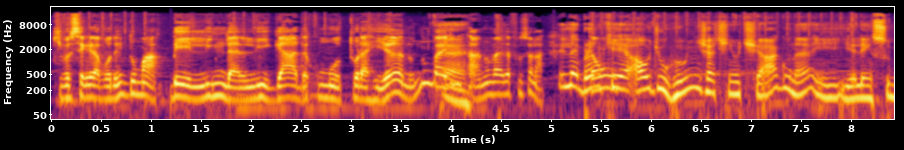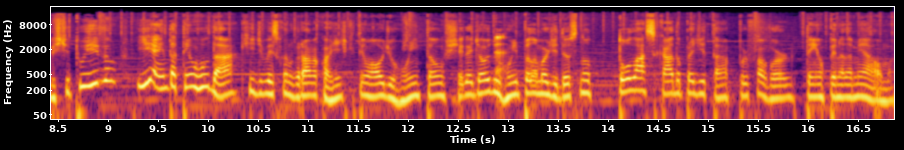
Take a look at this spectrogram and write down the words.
que você gravou dentro de uma belinda ligada com motor arriano, não vai É. adiantar, não vai funcionar. E lembrando Então- que áudio ruim já tinha o Thiago, né? E, e ele é insubstituível. E ainda tem o Rudá, que de vez em quando grava com a gente, que tem um áudio ruim. Então chega de áudio É. ruim, pelo amor de Deus, senão eu tô lascado pra editar. Por favor, tenham pena da minha alma.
